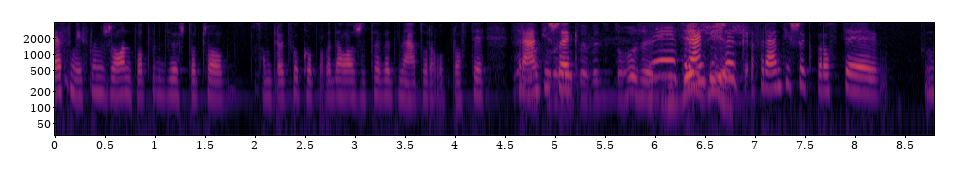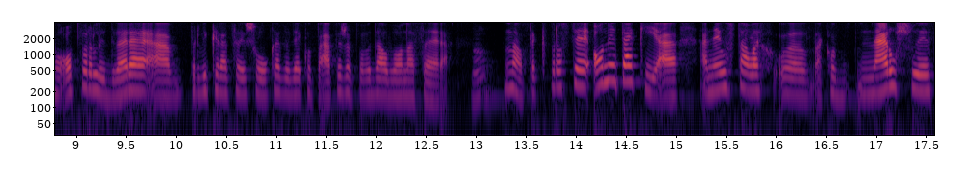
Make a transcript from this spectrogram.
ja si myslím, že len potvrdzuješ to, čo som pred chvíľkou povedala, že to je vec naturelu. Proste František... To je vec toho, že Nie, kde František, žiješ. František proste mu otvorili dvere a prvýkrát sa išiel ukázať ako pápež a povedal bona séra. No? No, tak proste on je taký a, a neustále ch- e, ako narušuje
